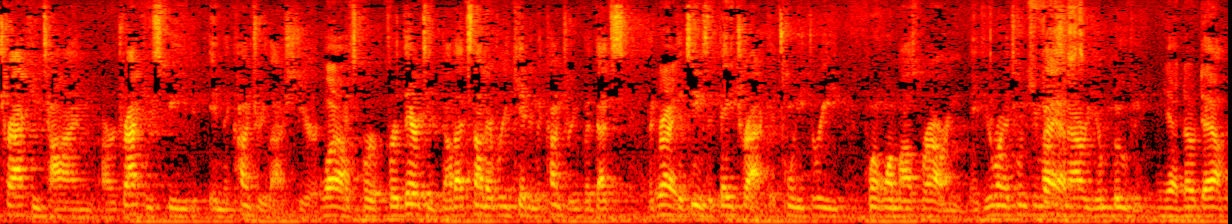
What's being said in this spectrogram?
tracking time or tracking speed in the country last year. Wow. It's for, for their team. Now, that's not every kid in the country, but that's the, right. the teams that they track at 23.1 miles per hour. And if you're running 23 miles an hour, you're moving. Yeah, no doubt.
